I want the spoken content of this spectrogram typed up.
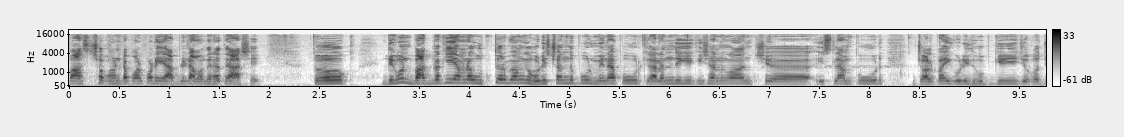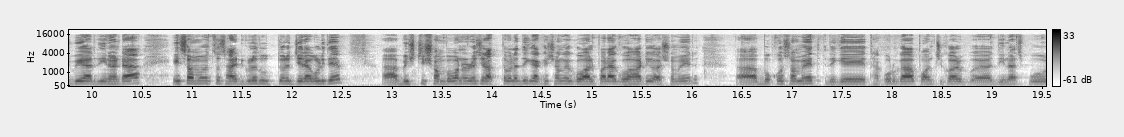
পাঁচ ছ ঘণ্টা পর পর এই আপডেট আমাদের হাতে আসে। তো দেখুন, বাদবাকি আমরা উত্তরবঙ্গে হরিশ্চন্দ্রপুর, মেনাপুর, কারণদিঘি, কিষানগঞ্জ ইসলামপুর, জলপাইগুড়ি, ধূপগিরি কোচবিহার দিনহাটা, এই সমস্ত সাইডগুলোতে উত্তরের জেলাগুলিতে বৃষ্টির সম্ভাবনা রয়েছে। রাত্রেবেলার দিকে একই সঙ্গে গোয়ালপাড়া, গুয়াহাটি, অসমের বোকো সমেত, এদিকে ঠাকুরগাঁও, পঞ্চগড় দিনাজপুর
